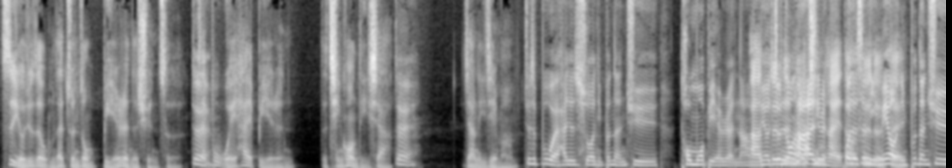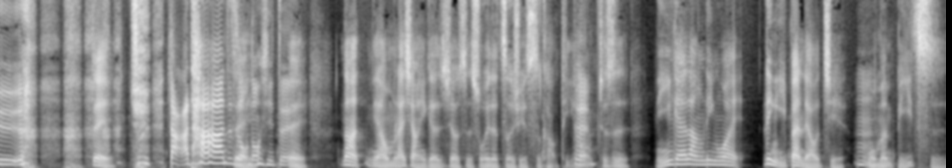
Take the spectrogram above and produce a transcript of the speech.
自由，就是我们在尊重别人的选择，在不危害别人的情况底下，对。这样理解吗？就是不危害，就是说你不能去偷摸别人啊，没有尊重他或者是你没有，你不能去 对 去打他这种东西。对，对，那你看，我们来想一个，就是所谓的哲学思考题。对，就是你应该让另外另一半了解，我们彼此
